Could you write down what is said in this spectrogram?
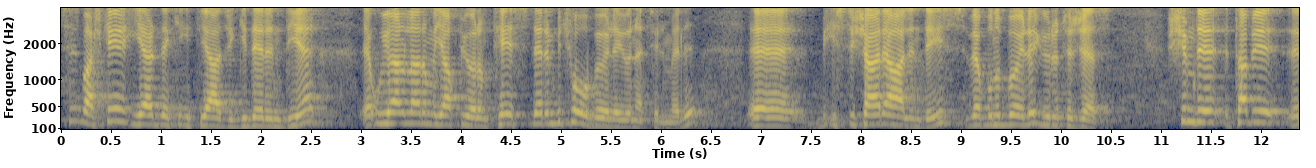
Siz başka yerdeki ihtiyacı giderin diye e, uyarılarımı yapıyorum. Tesislerin birçoğu böyle yönetilmeli. E, bir istişare halindeyiz ve bunu böyle yürüteceğiz. Şimdi tabii e,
